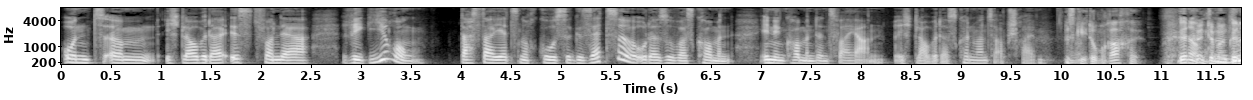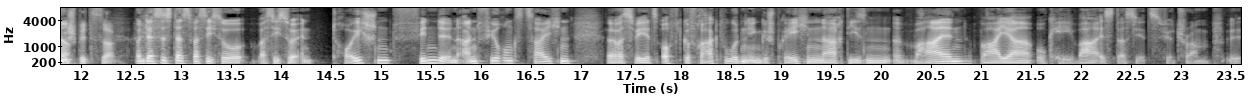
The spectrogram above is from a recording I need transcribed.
Und ähm, ich glaube, da ist von der Regierung dass da jetzt noch große Gesetze oder sowas kommen in den kommenden zwei Jahren. Ich glaube, das können wir uns abschreiben. Es geht um Rache. Genau, könnte man genau. spitz sagen. Und das ist das, was ich so, was ich so enttäuschend finde, in Anführungszeichen, was wir jetzt oft gefragt wurden in Gesprächen nach diesen äh, Wahlen, war ja, okay, war es das jetzt für Trump? Äh,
